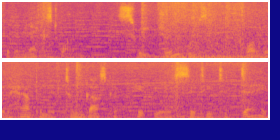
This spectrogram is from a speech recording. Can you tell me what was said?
for the next one. Sweet dreams. What would happen if Tunguska hit your city today?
